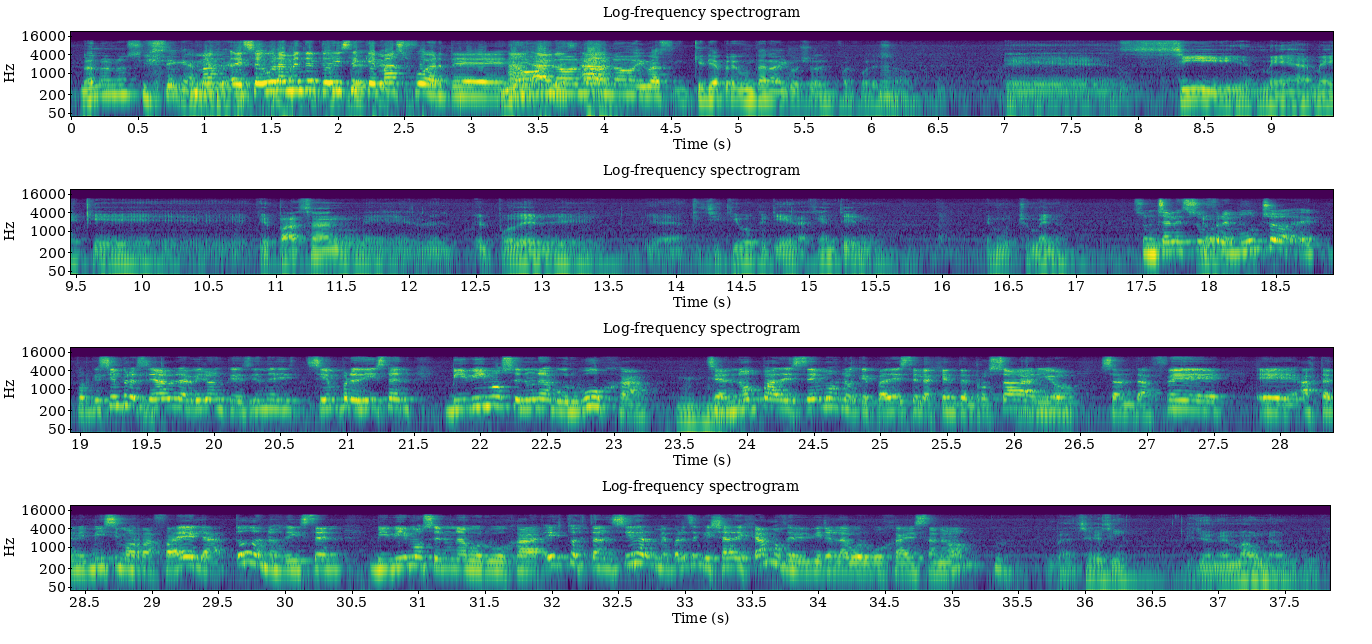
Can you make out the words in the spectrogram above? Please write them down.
No, no, no, sí, sí. Eh, seguramente te dice que más fuerte. No, no, no, ah. no, quería preguntar algo yo después, por eso. Eh, sí, mes a mes que, que pasan, el, poder eh, adquisitivo que tiene la gente es mucho menos. Sunchales sufre mucho, eh, porque siempre se habla, vieron que siempre dicen, vivimos en una burbuja, o sea, no padecemos lo que padece la gente en Rosario, Santa Fe, eh, hasta el mismísimo Rafaela, todos nos dicen, vivimos en una burbuja. Esto es tan cierto, me parece que ya dejamos de vivir en la burbuja esa, ¿no? Me parece que sí, que ya no es más una burbuja.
